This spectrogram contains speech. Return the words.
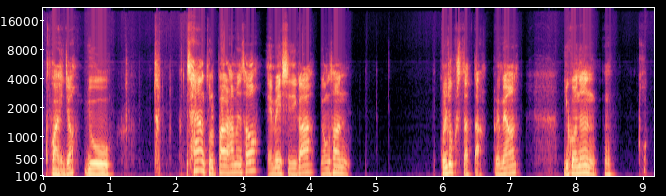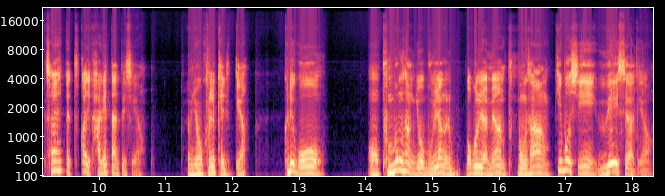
구간이죠. 요 도- 사양 돌파를 하면서 MACD가 영선 골드크스 땄다. 그러면 이거는 선행팩 2까지 가겠다는 뜻이에요. 그럼 요거 클릭해 줄게요. 그리고 어, 분봉상 요 물량을 먹으려면 분봉상 피봇이 위에 있어야 돼요.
